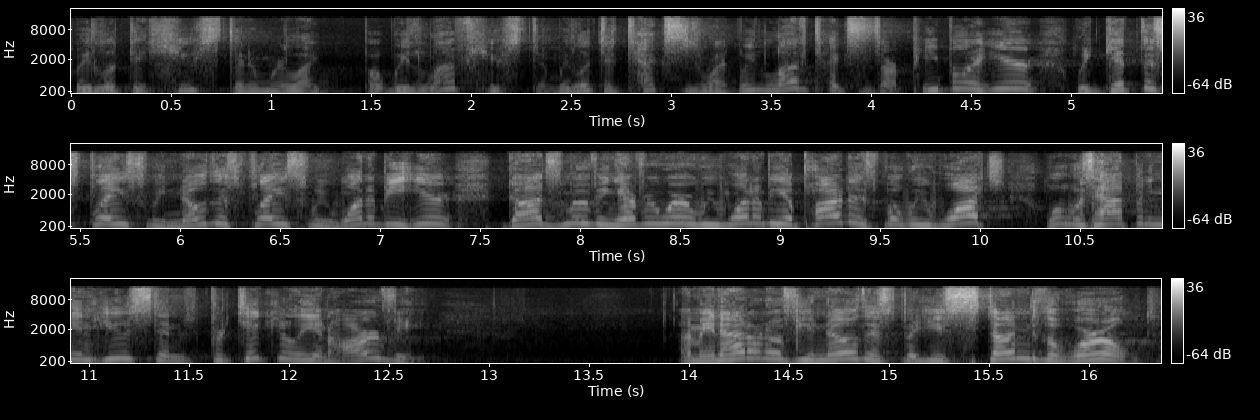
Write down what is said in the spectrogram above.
We looked at Houston and we're like, but we love Houston. We looked at Texas and we're like, we love Texas. Our people are here. We get this place. We know this place. We want to be here. God's moving everywhere. We want to be a part of this. But we watched what was happening in Houston, particularly in Harvey. I mean, I don't know if you know this, but you stunned the world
